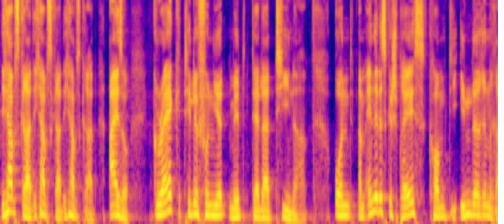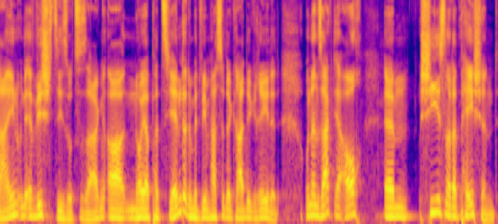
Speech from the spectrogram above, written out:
ich hab's grad, ich hab's grad, ich hab's grad. Also, Greg telefoniert mit der Latina. Und am Ende des Gesprächs kommt die Inderin rein und erwischt sie sozusagen. Ah, neuer Patient oder mit wem hast du da gerade geredet? Und dann sagt er auch, ähm, she is not a patient.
